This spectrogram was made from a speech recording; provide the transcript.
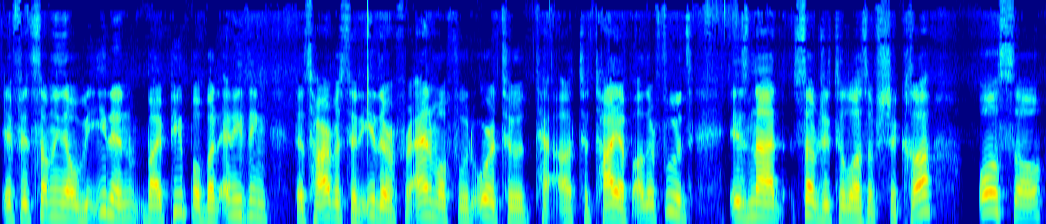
if it's something that will be eaten by people, but anything that's harvested either for animal food or to uh, to tie up other foods is not subject to laws of shikha. Also,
